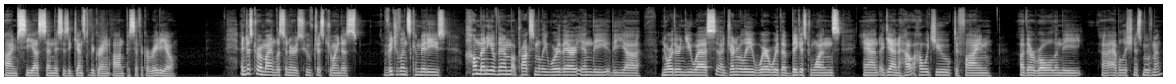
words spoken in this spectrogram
I'm CS, and this is Against the Grain on Pacifica Radio. And just to remind listeners who've just joined us, vigilance committees, how many of them approximately were there in the, the uh, northern U.S.? Uh, generally, where were the biggest ones? And again, how, how would you define uh, their role in the uh, abolitionist movement?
